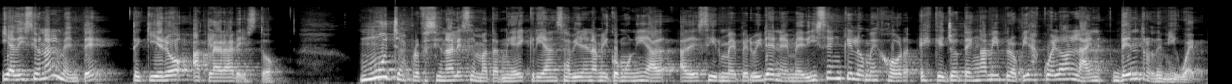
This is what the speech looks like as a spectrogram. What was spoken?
Y adicionalmente, te quiero aclarar esto. Muchas profesionales en maternidad y crianza vienen a mi comunidad a decirme, pero Irene, me dicen que lo mejor es que yo tenga mi propia escuela online dentro de mi web,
